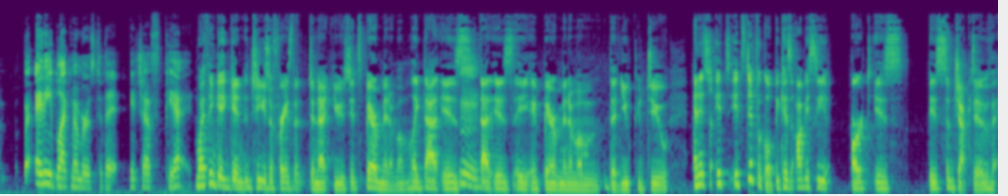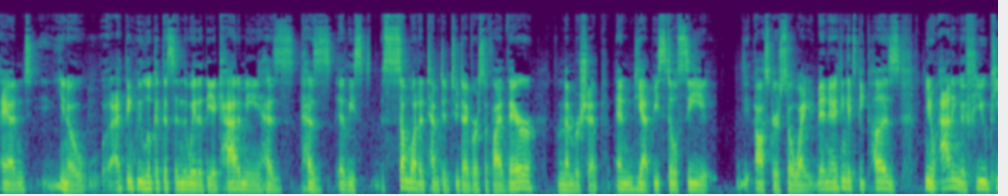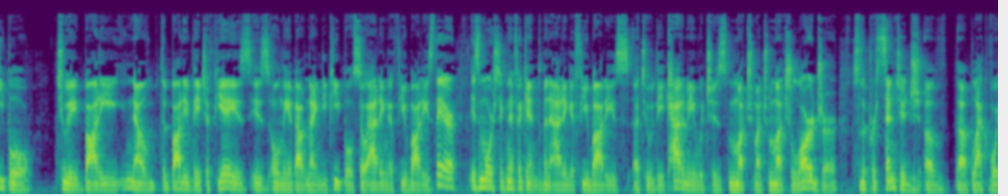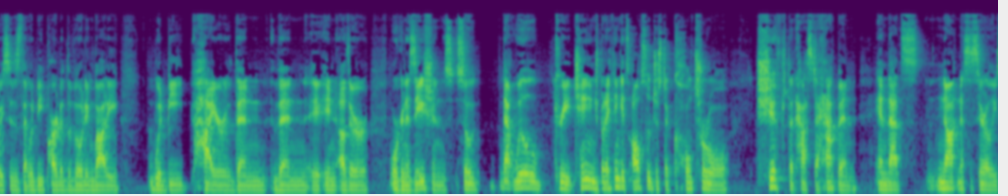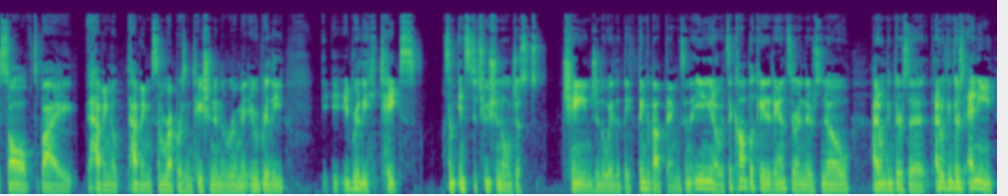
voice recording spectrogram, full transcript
any black members to the hfpa well i think again to use a phrase that danette used it's bare minimum like that is mm. that is a, a bare minimum that you could do and it's it's it's difficult because obviously art is is subjective and you know i think we look at this in the way that the academy has has at least somewhat attempted to diversify their membership and yet we still see the oscars so white. And i think it's because you know adding a few people to a body. Now the body of the hfpa is is only about 90 people so adding a few bodies there is more significant than adding a few bodies uh, to the academy which is much much much larger. So the percentage of uh, black voices that would be part of the voting body would be higher than than in other organizations. So that will create change but i think it's also just a cultural shift that has to happen and that's not necessarily solved by having a, having some representation in the room. It, it really it really takes some institutional just change in the way that they think about things. And you know it's a complicated answer and there's no i don't think there's a i don't think there's any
